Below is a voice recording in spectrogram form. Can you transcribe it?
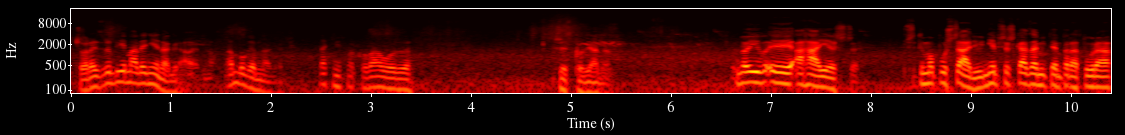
wczoraj zrobiłem, ale nie nagrałem, no, a mogłem nagrać. Tak mi smakowało, że wszystko zjadam. No i y, aha, jeszcze. Przy tym opuszczaniu nie przeszkadza mi temperatura.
